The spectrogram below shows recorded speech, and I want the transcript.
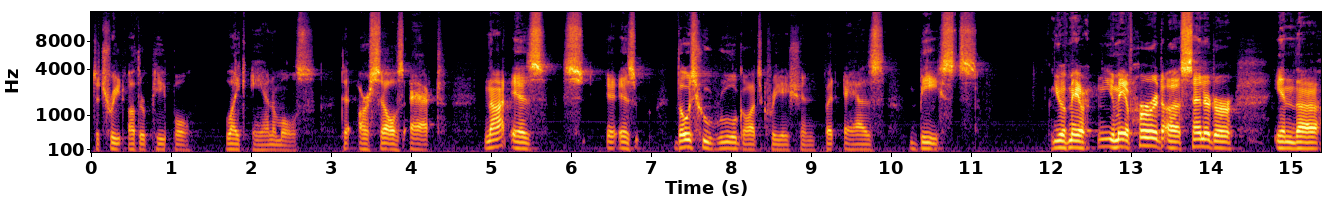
to treat other people like animals, to ourselves act not as as those who rule God's creation, but as beasts. You, have may, have, you may have heard a senator in the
